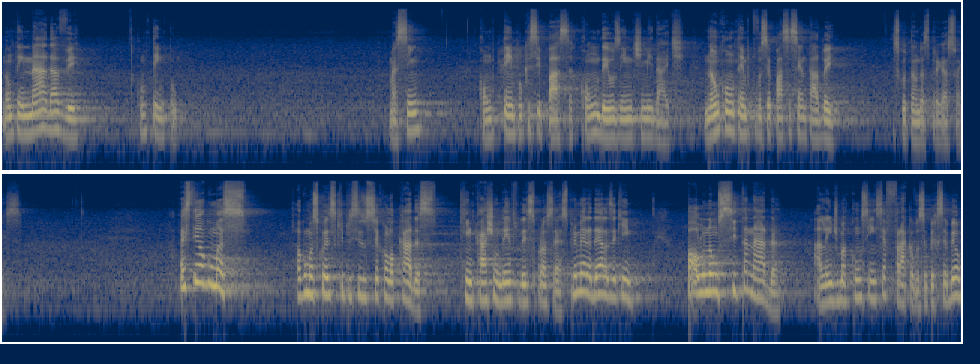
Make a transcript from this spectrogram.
não tem nada a ver com tempo, mas sim com o tempo que se passa com Deus em intimidade, não com o tempo que você passa sentado aí, escutando as pregações. Mas tem algumas, algumas coisas que precisam ser colocadas, que encaixam dentro desse processo. A primeira delas é que Paulo não cita nada além de uma consciência fraca, você percebeu?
